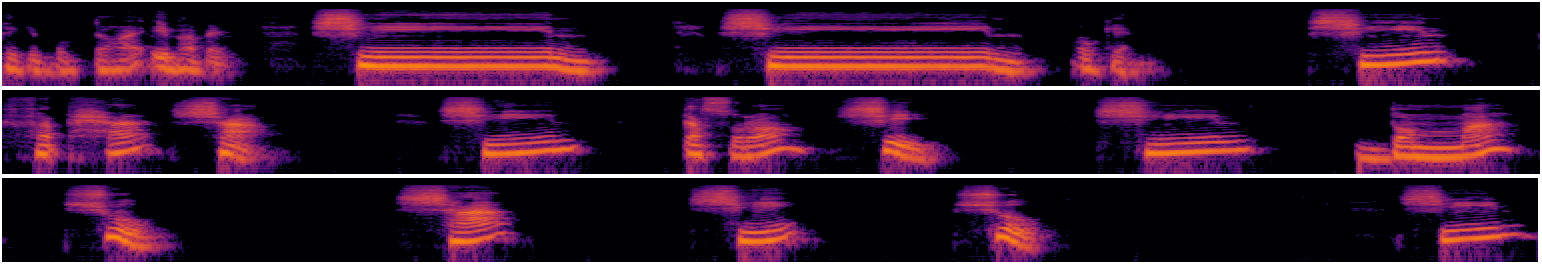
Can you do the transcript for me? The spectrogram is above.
থেকে পড়তে হয় এভাবে। শিন শিন, ওকে। শিন, ফাতহা, শা। শিন কাসরা, শি। শিন, দম্মা সু সা শি, শু। শিন,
